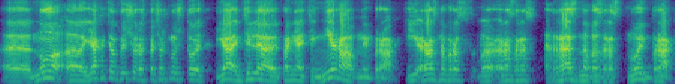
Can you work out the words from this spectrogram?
э, но э, я хотел бы еще раз подчеркнуть, что я отделяю понятие неравный брак и разновоз... разраз... разновозрастной брак,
